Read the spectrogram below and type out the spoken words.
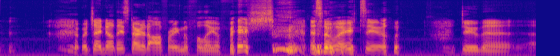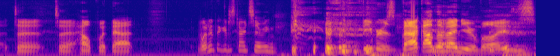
Which I know they started offering the fillet of fish as a way to do the uh, to to help with that. When are they going to start serving beavers back on the menu, boys?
